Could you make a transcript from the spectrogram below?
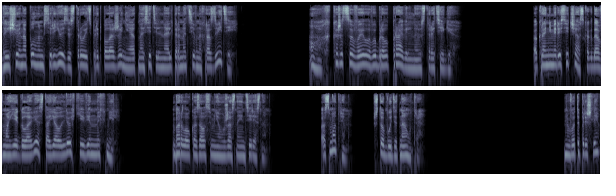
да еще и на полном серьезе строить предположения относительно альтернативных развитий, ох, кажется, Вейл выбрал правильную стратегию. По крайней мере, сейчас, когда в моей голове стоял легкий винный хмель. Барло казался мне ужасно интересным. Посмотрим, что будет на утро. Вот и пришли.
